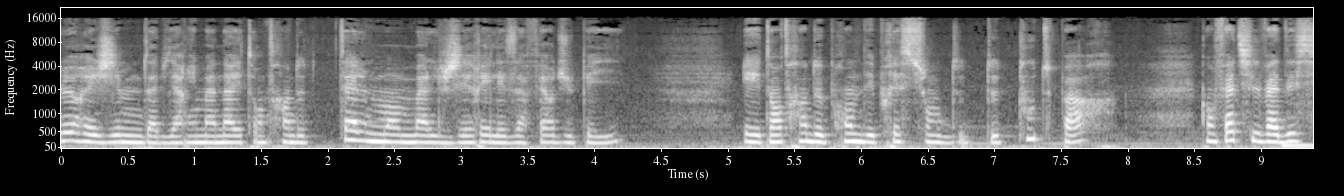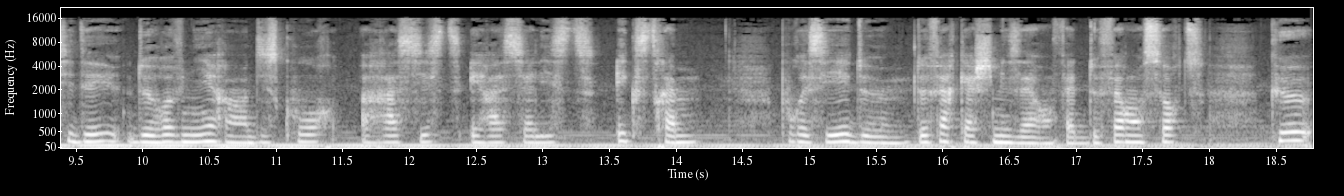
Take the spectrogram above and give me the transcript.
le régime d'Abiyarimana est en train de tellement mal gérer les affaires du pays et est en train de prendre des pressions de, de toutes parts qu'en fait il va décider de revenir à un discours raciste et racialiste extrême pour essayer de, faire cache-misère, en fait, de faire en sorte que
